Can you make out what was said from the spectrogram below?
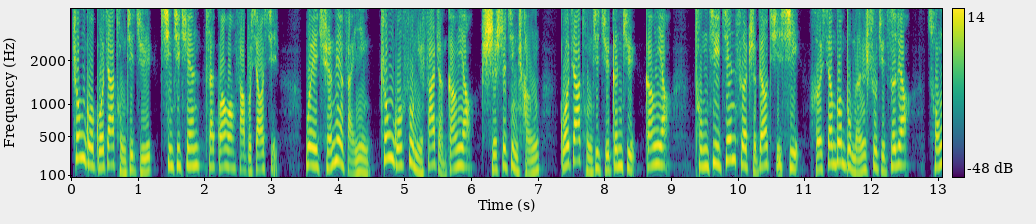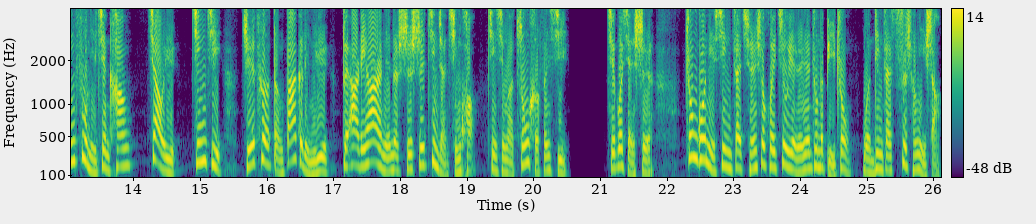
中国国家统计局星期天在官网发布消息，为全面反映《中国妇女发展纲要》实施进程，国家统计局根据纲要统计监测指标体系和相关部门数据资料，从妇女健康、教育、经济、决策等八个领域，对二零二二年的实施进展情况进行了综合分析。结果显示。中国女性在全社会就业人员中的比重稳定在四成以上。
